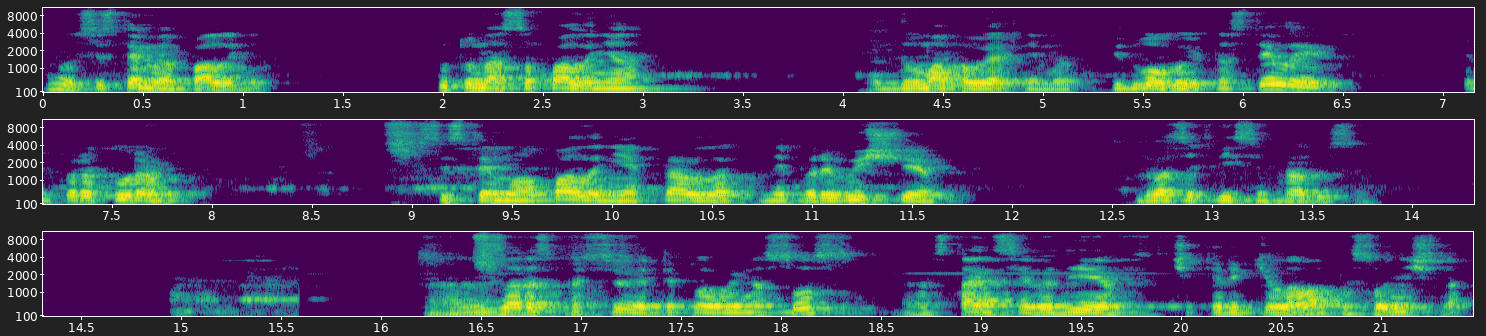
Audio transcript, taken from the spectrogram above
Ну, системи опалення. Тут у нас опалення двома поверхнями підлогою та стелею. Температура системи опалення, як правило, не перевищує 28 градусів. Е, Зараз працює тепловий насос. Е, Станція видає 4 кВт сонячна.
